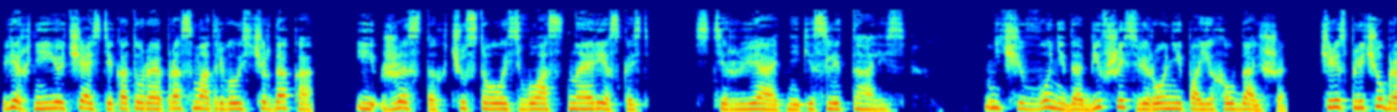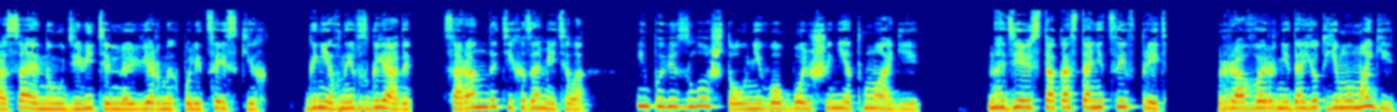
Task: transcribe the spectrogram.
верхней ее части, которая просматривалась чердака, и жестах чувствовалась властная резкость. Стервятники слетались. Ничего не добившись, Вероний поехал дальше, через плечо бросая на удивительно верных полицейских гневные взгляды. Саранда тихо заметила. Им повезло, что у него больше нет магии. Надеюсь, так останется и впредь. Равер не дает ему магии?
